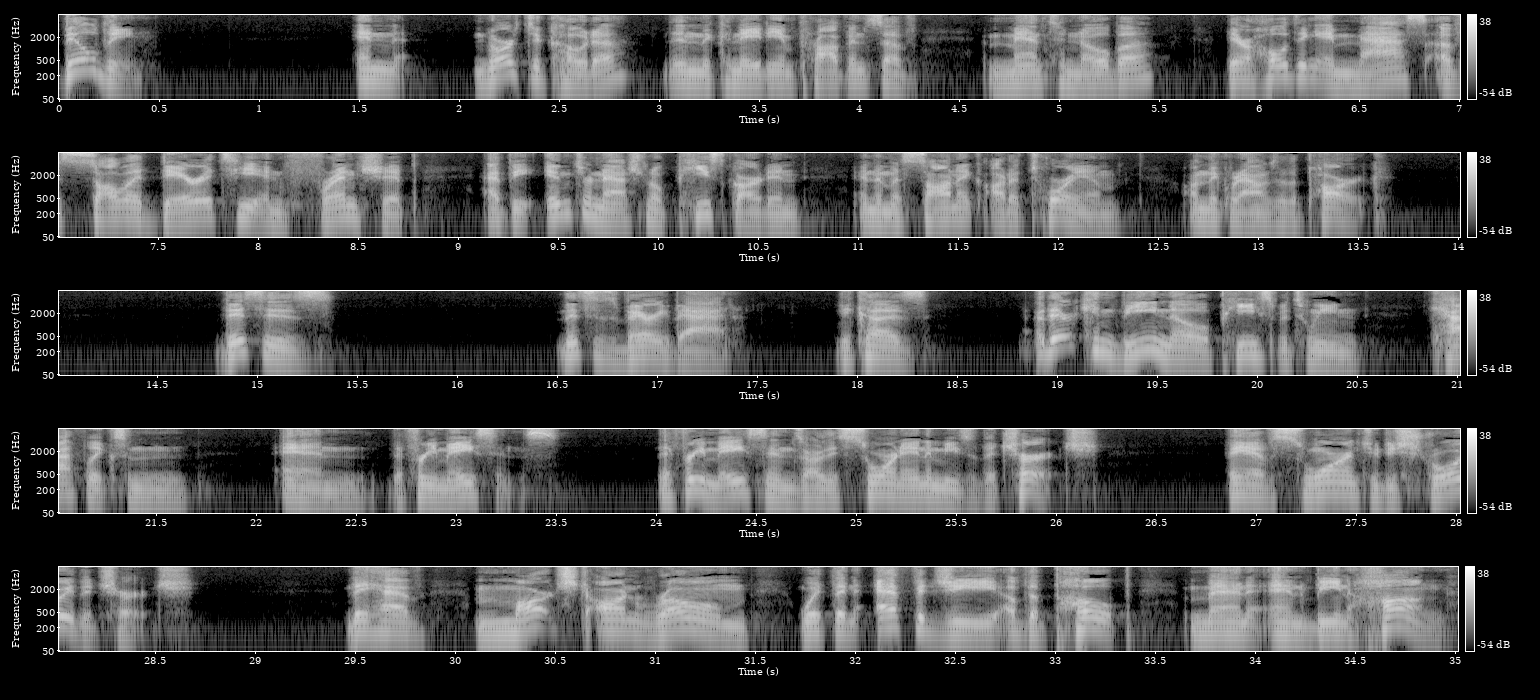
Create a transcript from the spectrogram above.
building. In North Dakota, in the Canadian province of Manitoba, they're holding a mass of solidarity and friendship at the International Peace Garden in the Masonic Auditorium on the grounds of the park. This is this is very bad because there can be no peace between Catholics and and the Freemasons. The Freemasons are the sworn enemies of the church. They have sworn to destroy the church. They have marched on Rome with an effigy of the Pope man, and being hung.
